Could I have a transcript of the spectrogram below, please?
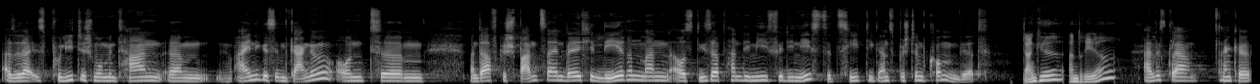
Also da ist politisch momentan ähm, einiges im Gange und ähm, man darf gespannt sein, welche Lehren man aus dieser Pandemie für die nächste zieht, die ganz bestimmt kommen wird. Danke, Andrea. Alles klar, danke.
